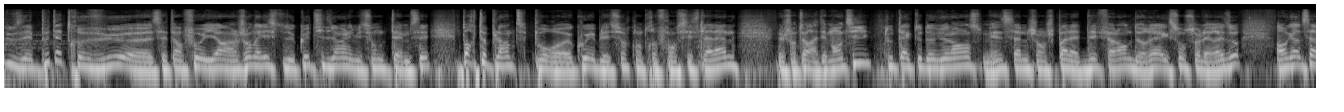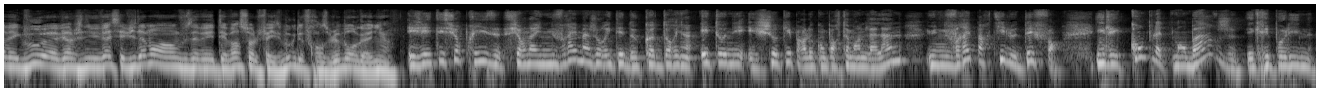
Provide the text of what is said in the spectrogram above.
vous avez peut-être vu euh, cette info hier. Un journaliste de quotidien, l'émission de TMC, porte plainte pour euh, coups et blessures contre Francis Lalanne. Le chanteur a démenti tout acte de violence, mais ça ne change pas la déferlante de réactions sur les réseaux. On regarde ça avec vous, euh, Virginie Vives, évidemment. Hein, vous avez été voir sur le Facebook de France Bleu Bourgogne. Et j'ai été surprise. Si on a une vraie majorité de Côte d'Oriens étonnés et choqués par le comportement de Lalanne, une vraie partie le défend. Il est complètement barge, écrit Pauline.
